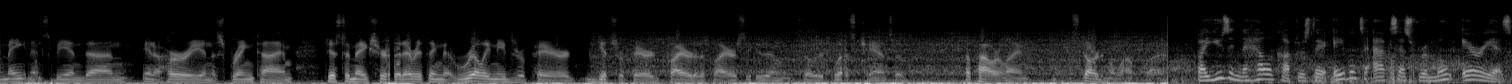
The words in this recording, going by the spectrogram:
maintenance being done in a hurry in the springtime just to make sure that everything that really needs repaired gets repaired prior to the fire season so there's less chance of a power line starting a wildfire. By using the helicopters, they're able to access remote areas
